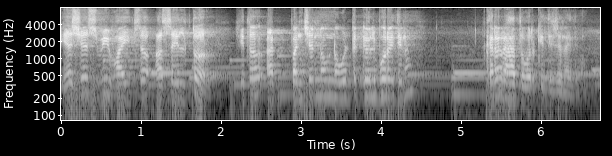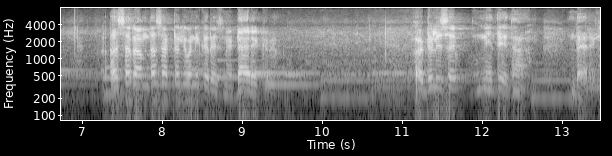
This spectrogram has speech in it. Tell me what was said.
यशस्वी व्हायचं असेल तर तिथं आठ- पंच्याण्णव नव्वद टक्के पोर येते ना? करा राहत वर किती जण आहेत? असं रामदास अट्टलीवाणी करायचं नाही डायरेक्ट करा. अटली साहेब नेते आहेत हा. डायरेक्ट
